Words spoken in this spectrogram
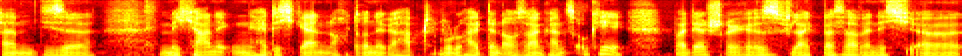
Ähm, diese Mechaniken hätte ich gern noch drinne gehabt, wo du halt dann auch sagen kannst, okay, bei der Strecke ist es vielleicht besser, wenn ich äh,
